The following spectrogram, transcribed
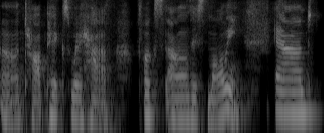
uh, topics we have focused on this morning. And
